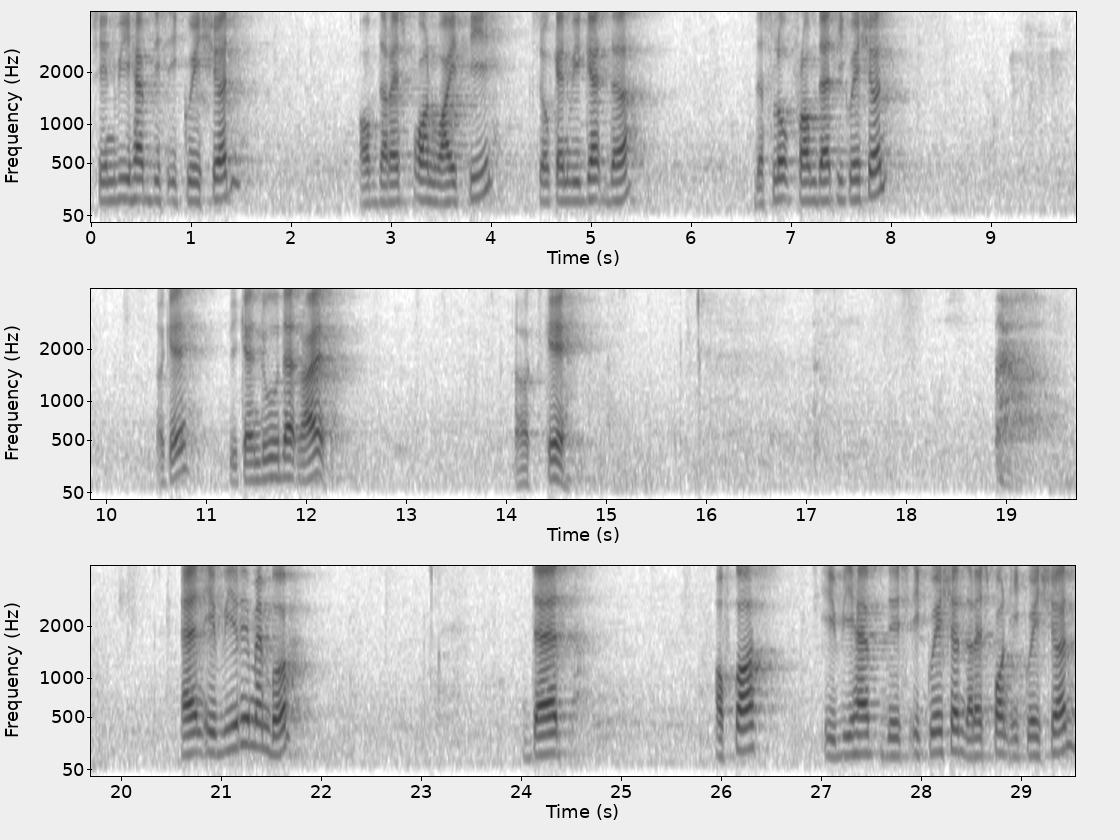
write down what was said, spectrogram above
since we have this equation, of the response yt. So can we get the, the slope from that equation? Okay, we can do that, right? Okay. And if we remember that, of course, if we have this equation, the response equation,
